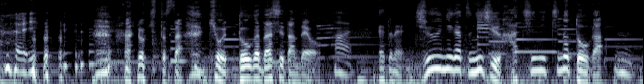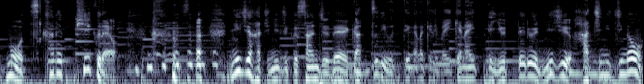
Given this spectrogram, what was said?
はい。あの人さ今日動画出してたんだよ。はい。えっ、とね12月28日の動画。うん。もう疲れピークだよ。さ282930でがっつり売っていかなければいけないって言ってる28日の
